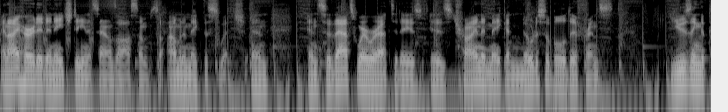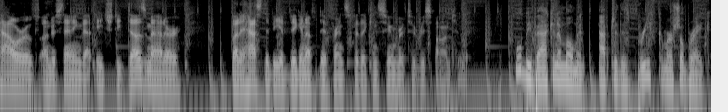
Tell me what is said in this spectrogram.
And I heard it in HD and it sounds awesome. So I'm going to make the switch. And and so that's where we're at today is, is trying to make a noticeable difference using the power of understanding that HD does matter, but it has to be a big enough difference for the consumer to respond to it. We'll be back in a moment after this brief commercial break.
